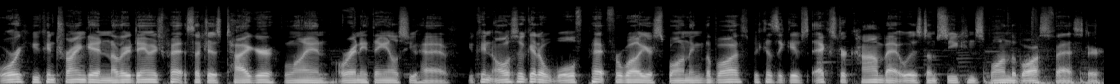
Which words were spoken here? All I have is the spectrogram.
or you can try and get another damage pet such as tiger, lion, or anything else you have. You can also get a wolf pet for while you're spawning the boss because it gives extra combat wisdom so you can spawn the boss faster.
